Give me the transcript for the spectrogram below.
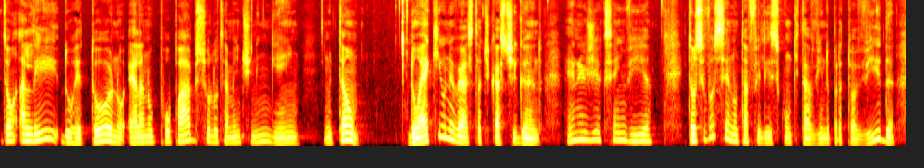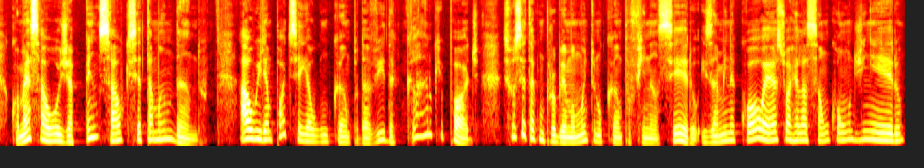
Então, a lei do retorno, ela não poupa absolutamente ninguém. Então, não é que o universo está te castigando, é a energia que você envia. Então, se você não está feliz com o que está vindo para a tua vida, começa hoje a pensar o que você está mandando. Ah, William, pode ser em algum campo da vida? Claro que pode. Se você está com um problema muito no campo financeiro, examina qual é a sua relação com o dinheiro,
